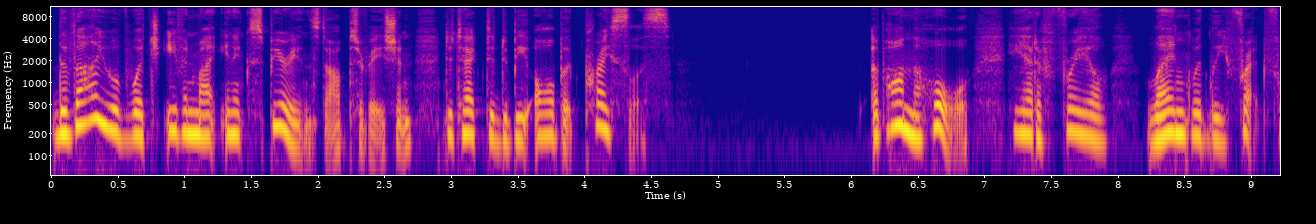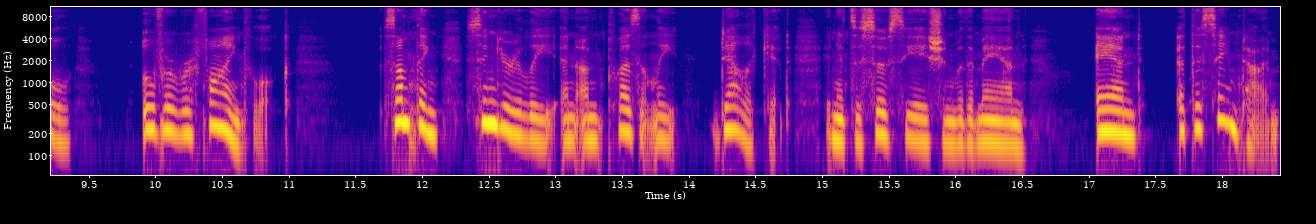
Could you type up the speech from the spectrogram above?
the value of which even my inexperienced observation detected to be all but priceless. Upon the whole, he had a frail, languidly fretful, over refined look, something singularly and unpleasantly delicate in its association with a man, and, at the same time,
